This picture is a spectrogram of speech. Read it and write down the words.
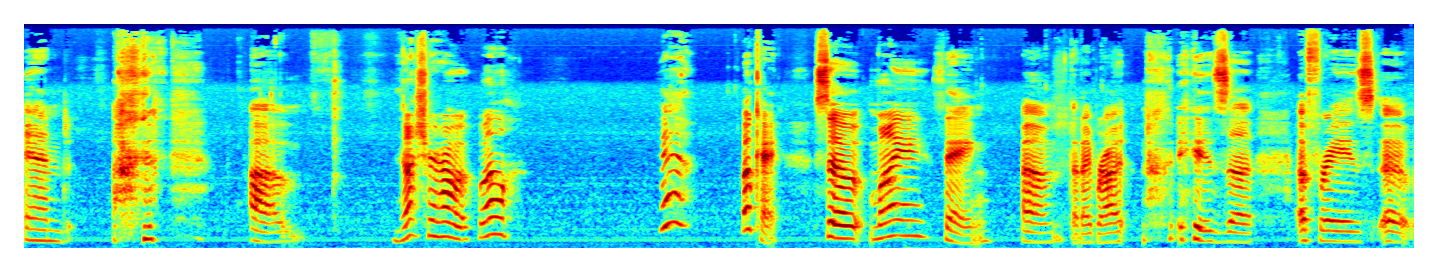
And um not sure how well Yeah. Okay. So my thing um that I brought is uh, a phrase uh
